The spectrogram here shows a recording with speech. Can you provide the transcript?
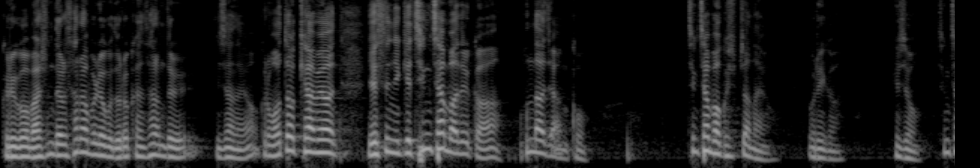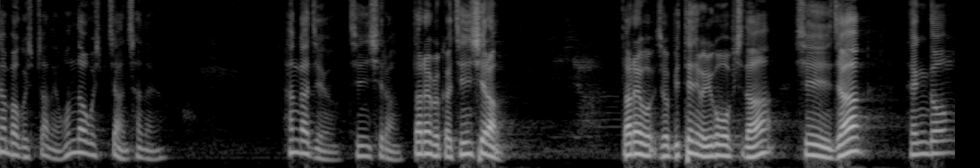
그리고 말씀대로 살아보려고 노력한 사람들이잖아요. 그럼 어떻게 하면 예수님께 칭찬받을까? 혼나지 않고 칭찬받고 싶잖아요. 우리가 그죠? 칭찬받고 싶잖아요. 혼나고 싶지 않잖아요. 한 가지예요. 진실함. 따라해볼까요? 진실함. 따라해 저 밑에 읽어봅시다. 시작. 행동.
